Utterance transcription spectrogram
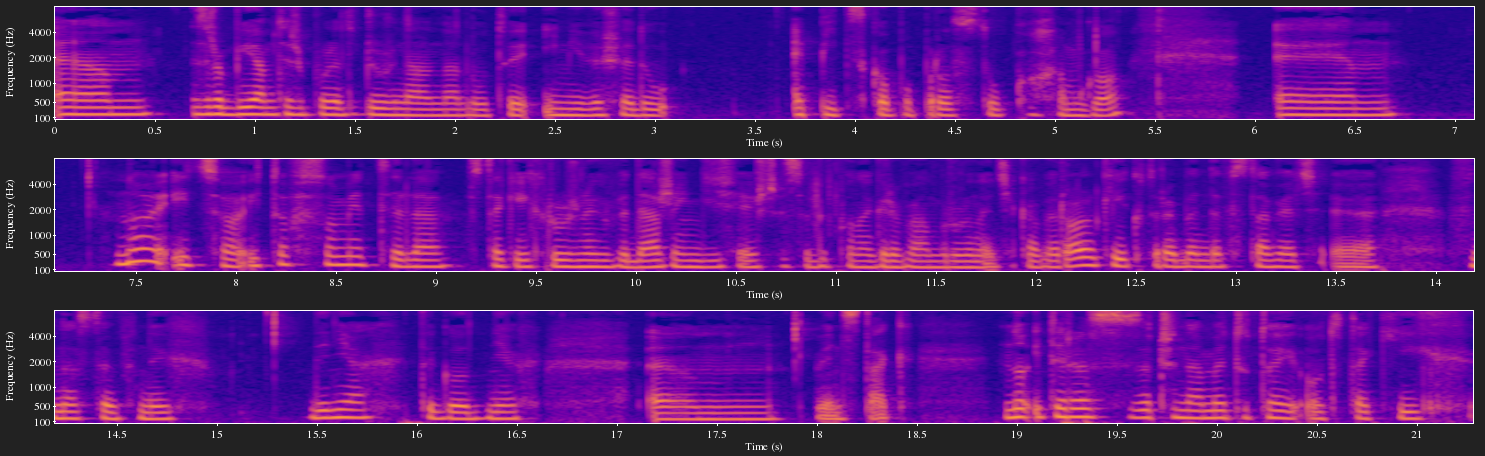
Um, zrobiłam też bullet journal na luty i mi wyszedł epicko, po prostu kocham go. Um, no i co? I to w sumie tyle z takich różnych wydarzeń. Dzisiaj jeszcze sobie ponagrywałam różne ciekawe rolki, które będę wstawiać e, w następnych dniach, tygodniach. Um, więc tak. No i teraz zaczynamy tutaj od takich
